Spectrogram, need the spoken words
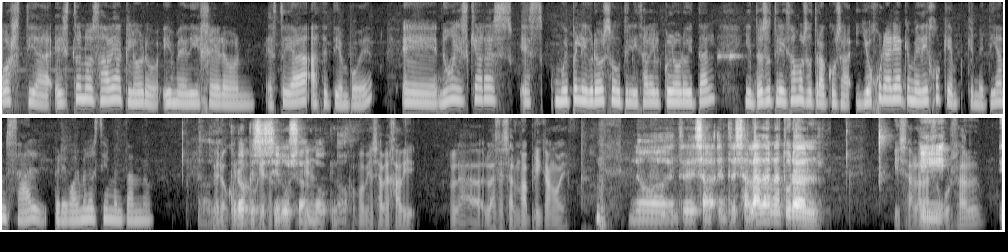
hostia, esto no sabe a cloro. Y me dijeron, esto ya hace tiempo, ¿eh? Eh, no, es que ahora es, es muy peligroso utilizar el cloro y tal, y entonces utilizamos otra cosa. Y yo juraría que me dijo que, que metían sal, pero igual me lo estoy inventando. Pero Creo que se bien- sigue usando. bien- no. Como bien sabe Javi, la- las de sal no aplican hoy. No, entre, entre salada natural Y salada Y- sucursal. y.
